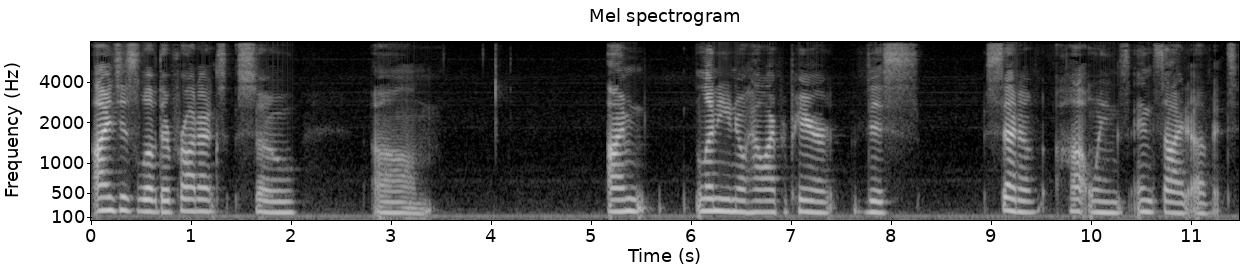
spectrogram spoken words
I just love their products, so um, I'm letting you know how I prepare this set of hot wings inside of it.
